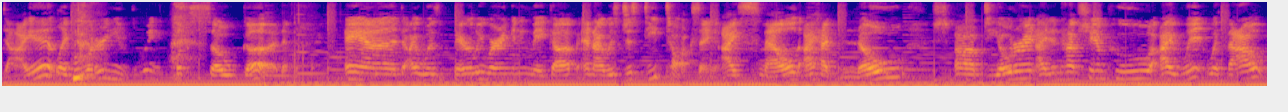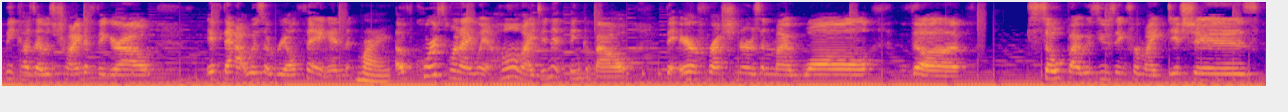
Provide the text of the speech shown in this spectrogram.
diet? Like, what are you doing? You look so good. And I was barely wearing any makeup, and I was just detoxing. I smelled, I had no um, deodorant. I didn't have shampoo. I went without because I was trying to figure out if that was a real thing. And Right. of course, when I went home, I didn't think about the air fresheners in my wall, the soap I was using for my dishes,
